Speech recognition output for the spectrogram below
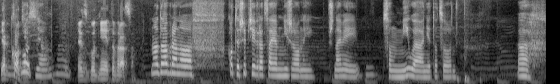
Jak kot jest. Głodnia. No. Jak zgłodnieje, to wraca. No dobra, no. Koty szybciej wracają niż on i przynajmniej są miłe, a nie to, co. Ach,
